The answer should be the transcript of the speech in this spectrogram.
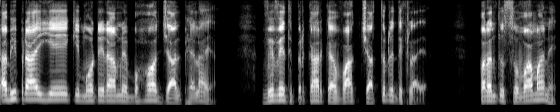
अभिप्राय ये कि मोटेराम ने बहुत जाल फैलाया, विविध प्रकार का वाक चातुर्य दिखलाया, परंतु सुवामा ने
